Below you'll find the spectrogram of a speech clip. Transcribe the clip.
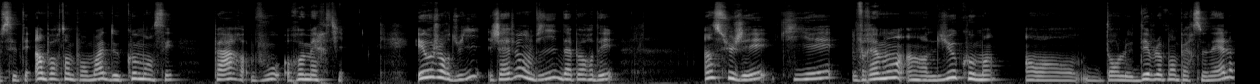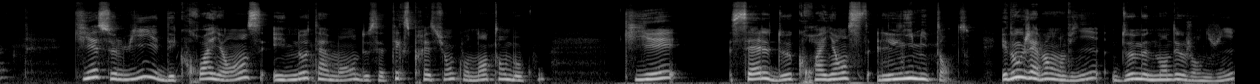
C'était important pour moi de commencer par vous remercier. Et aujourd'hui, j'avais envie d'aborder un sujet qui est vraiment un lieu commun dans le développement personnel, qui est celui des croyances et notamment de cette expression qu'on entend beaucoup, qui est celle de croyances limitantes. Et donc j'avais envie de me demander aujourd'hui,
